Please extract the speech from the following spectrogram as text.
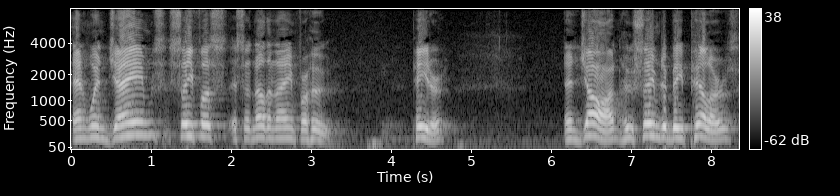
And when James, Cephas, it's another name for who? Peter, and John, who seemed to be pillars,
